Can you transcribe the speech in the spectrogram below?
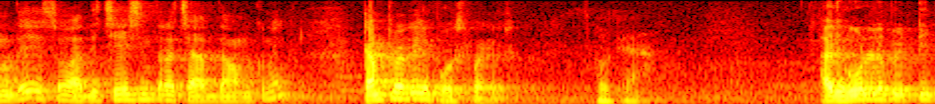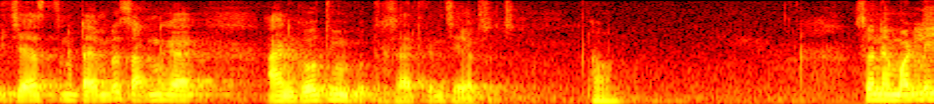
ఉంది. సో అది చేసిన తర్వాత చేద్దాం అనుకుని టెంపరీగా పోస్ట్ పడేది ఓకే. అది హోల్డ్లో పెట్టి ఇది చేస్తున్న టైంలో సడన్గా ఆయన గౌతమి పుత్ర శాతకని చేయాల్సి వచ్చింది. అవును. సో నేను మళ్ళీ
